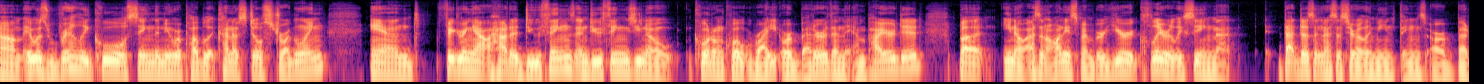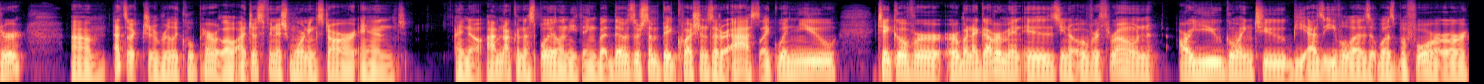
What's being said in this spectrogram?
um, it was really cool seeing the new republic kind of still struggling and figuring out how to do things and do things you know quote unquote right or better than the empire did. But you know as an audience member you're clearly seeing that that doesn't necessarily mean things are better. Um, that's actually a really cool parallel. I just finished morning star and I know I'm not going to spoil anything, but those are some big questions that are asked. Like when you take over or when a government is, you know, overthrown, are you going to be as evil as it was before? Or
